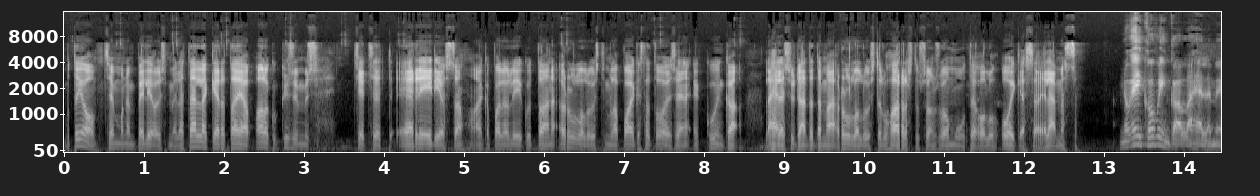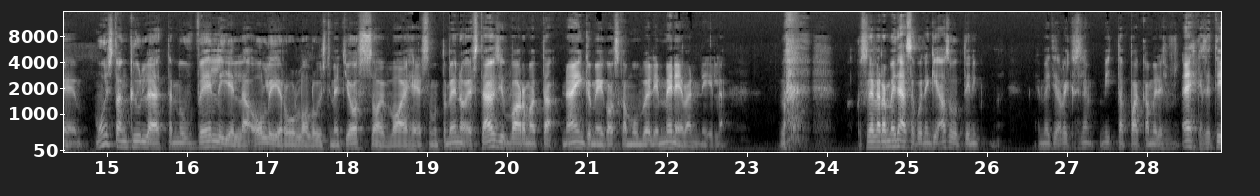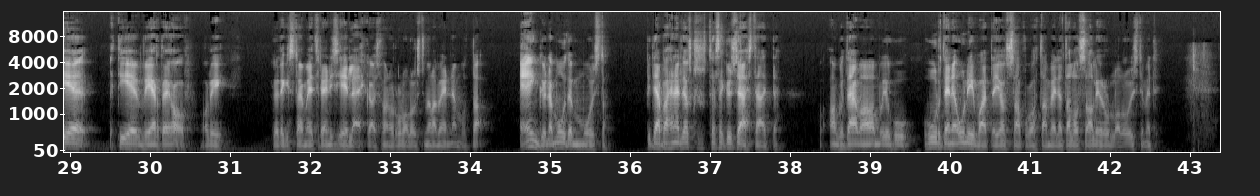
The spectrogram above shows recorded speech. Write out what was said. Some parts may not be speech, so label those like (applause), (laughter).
Mutta joo, semmonen peli olisi meillä tällä kertaa ja alkukysymys Jet Set Radiossa aika paljon liikutaan rullaluistimilla paikasta toiseen. Kuinka lähellä sydäntä tämä rullaluisteluharrastus on sua muuten ollut oikeassa elämässä? No ei kovinkaan lähellä me. Muistan kyllä, että mun veljellä oli rullaluistimet jossain vaiheessa, mutta mä en ole edes täysin varma, että näinkö me koskaan mun veljen menevän niillä. (laughs) Koska sen verran metässä kuitenkin asuttiin, niin en tiedä, oliko sille mittapaikka Ehkä se tie, tien viertä oli jotenkin sitä metriä, niin siellä ehkä olisi voinut rullaluistimella mennä, mutta en kyllä muuten muista. Pitääpä hänelle joskus tässä kysästä, että onko tämä joku huurteinen uni vai että jossain kohtaa meillä talossa oli rullaluistimet.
